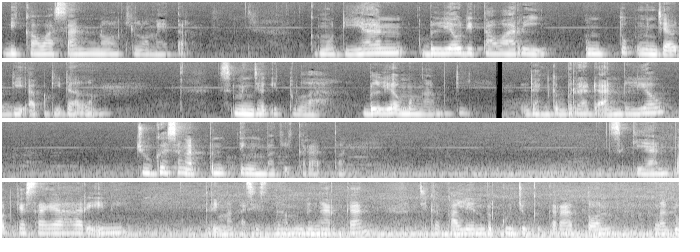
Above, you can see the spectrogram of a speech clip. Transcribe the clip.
di kawasan 0 km. Kemudian beliau ditawari untuk menjadi abdi dalam. Semenjak itulah beliau mengabdi dan keberadaan beliau juga sangat penting bagi keraton. Sekian podcast saya hari ini. Terima kasih sudah mendengarkan. Jika kalian berkunjung ke keraton lalu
